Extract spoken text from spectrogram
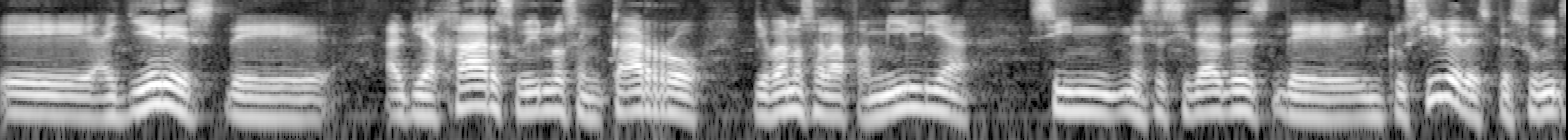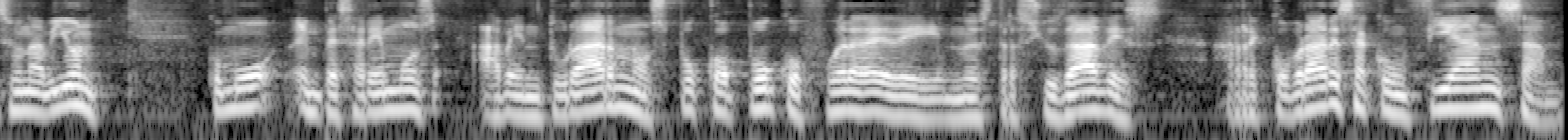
eh, ayeres de al viajar, subirnos en carro, llevarnos a la familia, sin necesidades de, inclusive de, subirse a un avión cómo empezaremos a aventurarnos poco a poco fuera de nuestras ciudades, a recobrar esa confianza,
